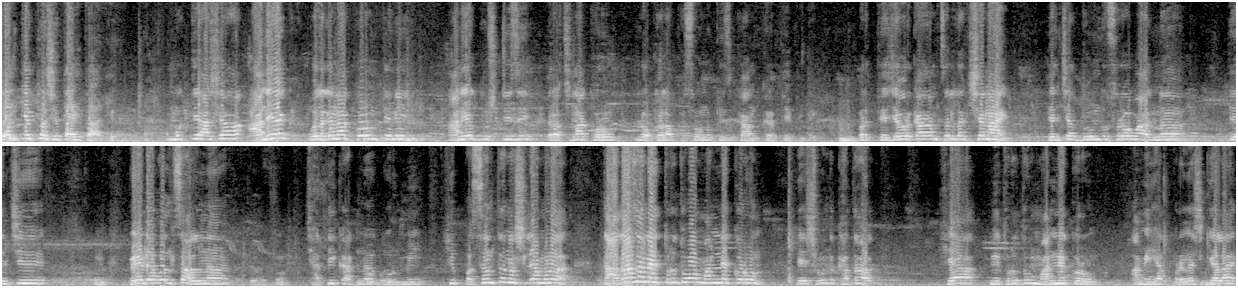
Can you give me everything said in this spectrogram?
लंकेतनं आले. मग ते अशा अनेक वल्गना करून त्यांनी अनेक गोष्टीची रचना करून लोकांना फसवणुकीचं काम करते ती. बरं त्याच्यावर काय आमचं लक्ष नाही. त्यांच्या दोन दुसरं वागणं त्यांची बेडबल चालणं छाती काढणं गुरमी ही पसंत नसल्यामुळं दादाचं नेतृत्व मान्य करून यशवंत खताळ ह्या नेतृत्व मान्य करून आम्ही ह्यात प्रवेश केलाय.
